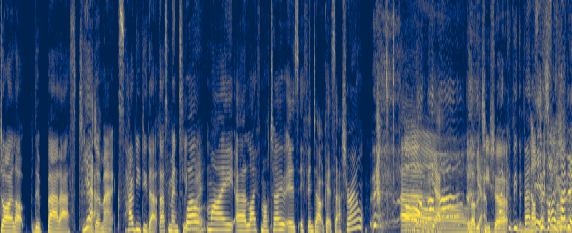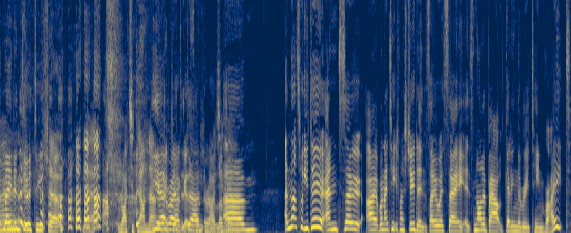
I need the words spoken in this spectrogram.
dial up the badass to Yeah. the max. How do you do that? That's mentally Well, right. my uh, life motto is "If in doubt, get Sasha out." Um, yeah, Another Yeah. t-shirt. That could be the badass. I had it made into a t-shirt. Yeah. Write it down now. yeah, write it down. Sasha. Write it down. Um, and that's what you do. And so I, when I teach my students, I always say it's not about getting the routine right.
